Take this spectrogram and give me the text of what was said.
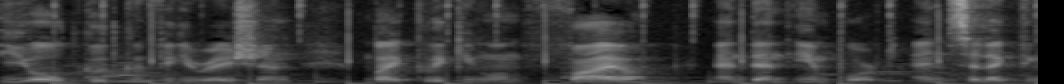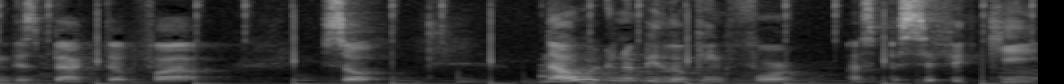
the old good configuration by clicking on file and then import and selecting this backed up file so now we're going to be looking for a specific key.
